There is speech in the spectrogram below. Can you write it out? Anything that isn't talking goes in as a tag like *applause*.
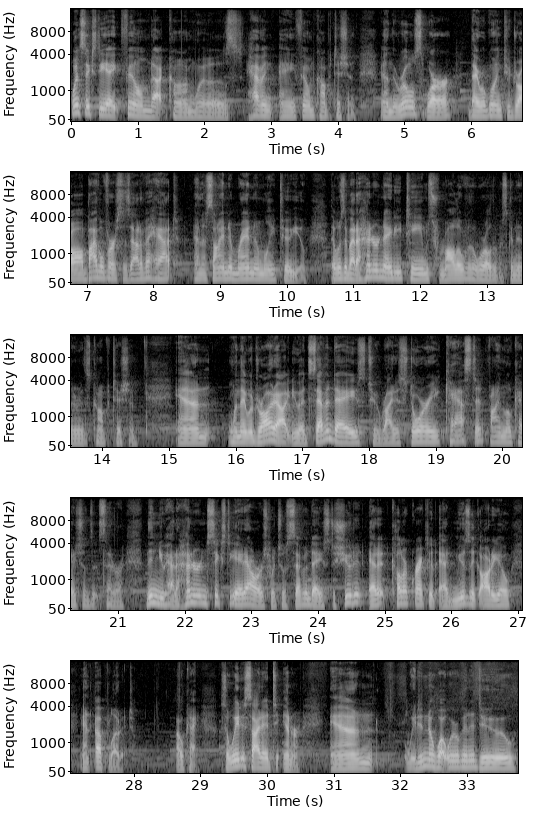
168film.com was having a film competition, and the rules were they were going to draw Bible verses out of a hat and assign them randomly to you. There was about 180 teams from all over the world that was going to enter this competition. And when they would draw it out, you had seven days to write a story, cast it, find locations, etc. Then you had 168 hours, which was seven days, to shoot it, edit, color correct it, add music, audio, and upload it. Okay, so we decided to enter. And we didn't know what we were going to do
